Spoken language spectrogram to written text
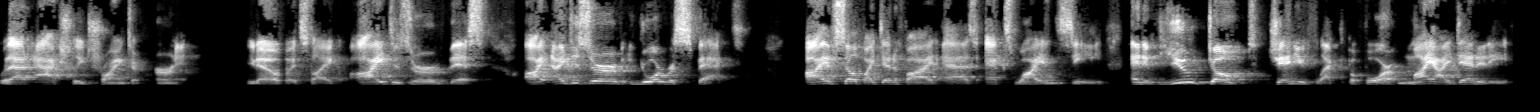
without actually trying to earn it. You know, it's like, I deserve this. I, I deserve your respect. I have self identified as X, Y, and Z. And if you don't genuflect before my identity,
